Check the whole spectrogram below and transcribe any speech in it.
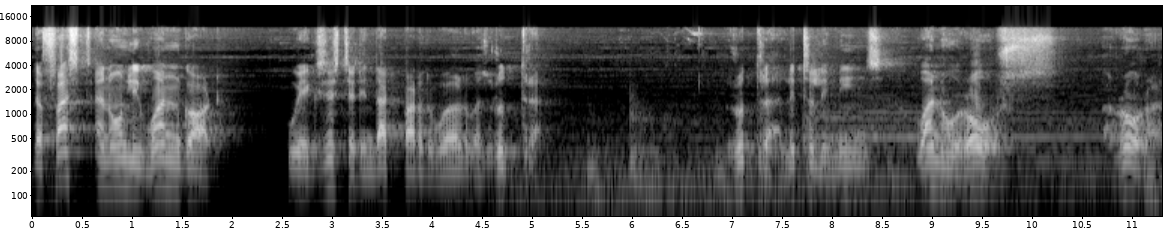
The first and only one god who existed in that part of the world was Rudra. Rudra literally means one who roars, a roarer.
